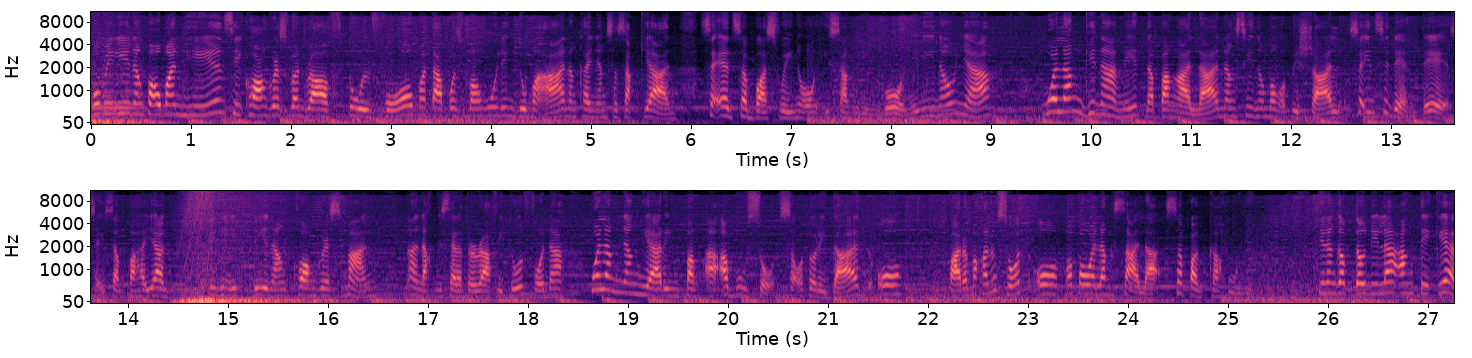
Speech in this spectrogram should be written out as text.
Humingi ng paumanhin si Congressman Ralph Tulfo matapos mahuling dumaan ang kanyang sasakyan sa EDSA busway noong isang linggo. Nilinaw niya, walang ginamit na pangalan ng sinumang opisyal sa insidente. Sa isang pahayag, diniit din ang congressman na anak ni Senator Raffy Tulfo na walang nangyaring pang-aabuso sa otoridad o para makalusot o mapawalang sala sa pagkahuli. Tinanggap daw nila ang tiket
